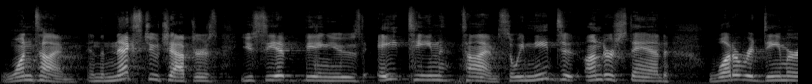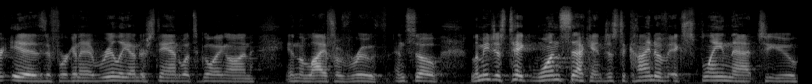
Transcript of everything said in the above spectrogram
one time. In the next two chapters, you see it being used 18 times. So we need to understand what a redeemer is if we're going to really understand what's going on in the life of Ruth. And so let me just take one second just to kind of explain that to you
